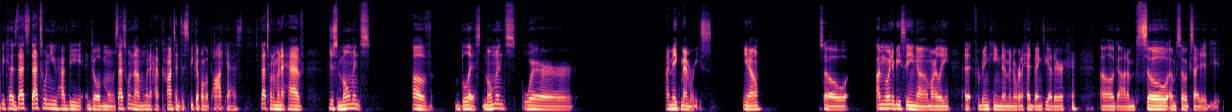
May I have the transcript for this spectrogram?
Because that's that's when you have the enjoyable moments. That's when I'm gonna have content to speak up on the podcast. That's when I'm gonna have just moments of bliss, moments where I make memories, you know? So I'm going to be seeing uh, Marley at Forbidden Kingdom and we're going to headbang together. oh god, I'm so I'm so excited.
